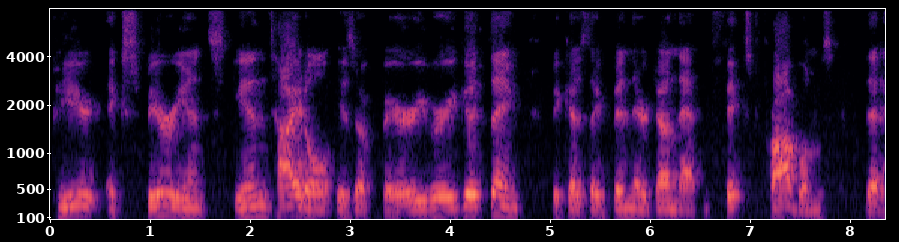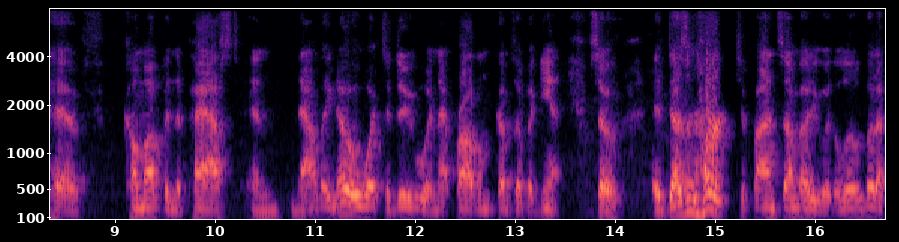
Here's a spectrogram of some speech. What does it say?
peer experience in title is a very, very good thing because they've been there, done that, and fixed problems that have come up in the past. And now they know what to do when that problem comes up again. So it doesn't hurt to find somebody with a little bit of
